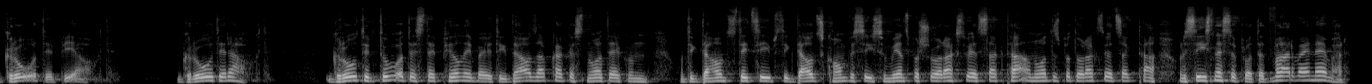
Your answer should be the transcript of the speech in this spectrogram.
Grūti ir pieaugt, grūti ir augt. Grūti ir tuvoties tai pilnībai, jo tik daudz apkārt kas notiek, un, un tik daudz ticības, tik daudz konfesijas, un viens par šo raksturvietu saka tā, un otrs par to raksturvietu saka tā. Un es īsti nesaprotu, tad var vai nevar.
